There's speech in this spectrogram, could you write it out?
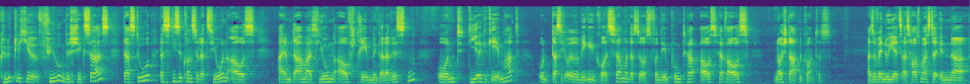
glückliche Fügung des Schicksals, dass du, dass es diese Konstellation aus einem damals jungen, aufstrebenden Galeristen und dir gegeben hat und dass sich eure Wege gekreuzt haben und dass du aus, von dem Punkt aus heraus neu starten konntest. Also wenn du jetzt als Hausmeister in einer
